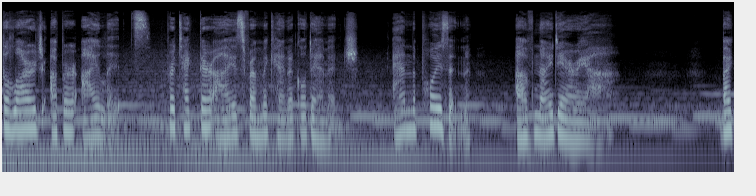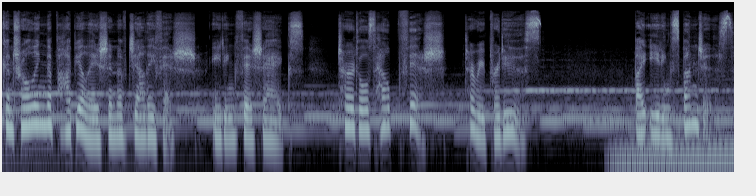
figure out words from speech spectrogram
The large upper eyelids protect their eyes from mechanical damage and the poison of cnidaria. By controlling the population of jellyfish eating fish eggs, turtles help fish to reproduce. By eating sponges,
